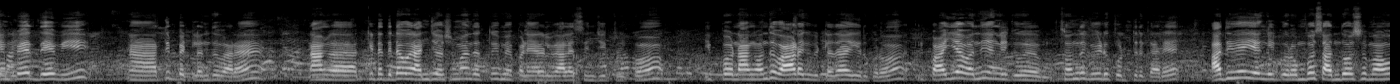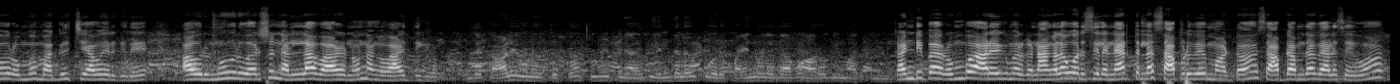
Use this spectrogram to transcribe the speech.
என் பேர் தேவி. நான் அத்திப்பேட்டிலேருந்து வரேன். நாங்கள் கிட்டத்தட்ட ஒரு அஞ்சு வருஷமாக இந்த தூய்மை பணியாளர்கள் வேலை செஞ்சிட்டு இருக்கோம் இப்போ நாங்கள் வந்து வாடகை வீட்டில் தான் இருக்கிறோம். இப்போ ஐயா வந்து எங்களுக்கு சொந்த வீடு கொடுத்துருக்காரு. அதுவே எங்களுக்கு ரொம்ப சந்தோஷமாகவும் ரொம்ப மகிழ்ச்சியாகவும் இருக்குது. அவர் நூறு வருஷம் நல்லா வாழணும்னு நாங்கள் வாழ்த்திக்கிறோம். இந்த காலை உணவு திட்டம் தூய்மை பணியாளருக்கு எந்த அளவுக்கு ஒரு பயனுள்ளதாகவும் ஆரோக்கியமா இருக்குன்னு கண்டிப்பாக ரொம்ப ஆரோக்கியமாக இருக்கும். நாங்களாம் ஒரு சில நேரத்துலலாம் சாப்பிடவே மாட்டோம். சாப்பிடாம தான் வேலை செய்வோம்.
